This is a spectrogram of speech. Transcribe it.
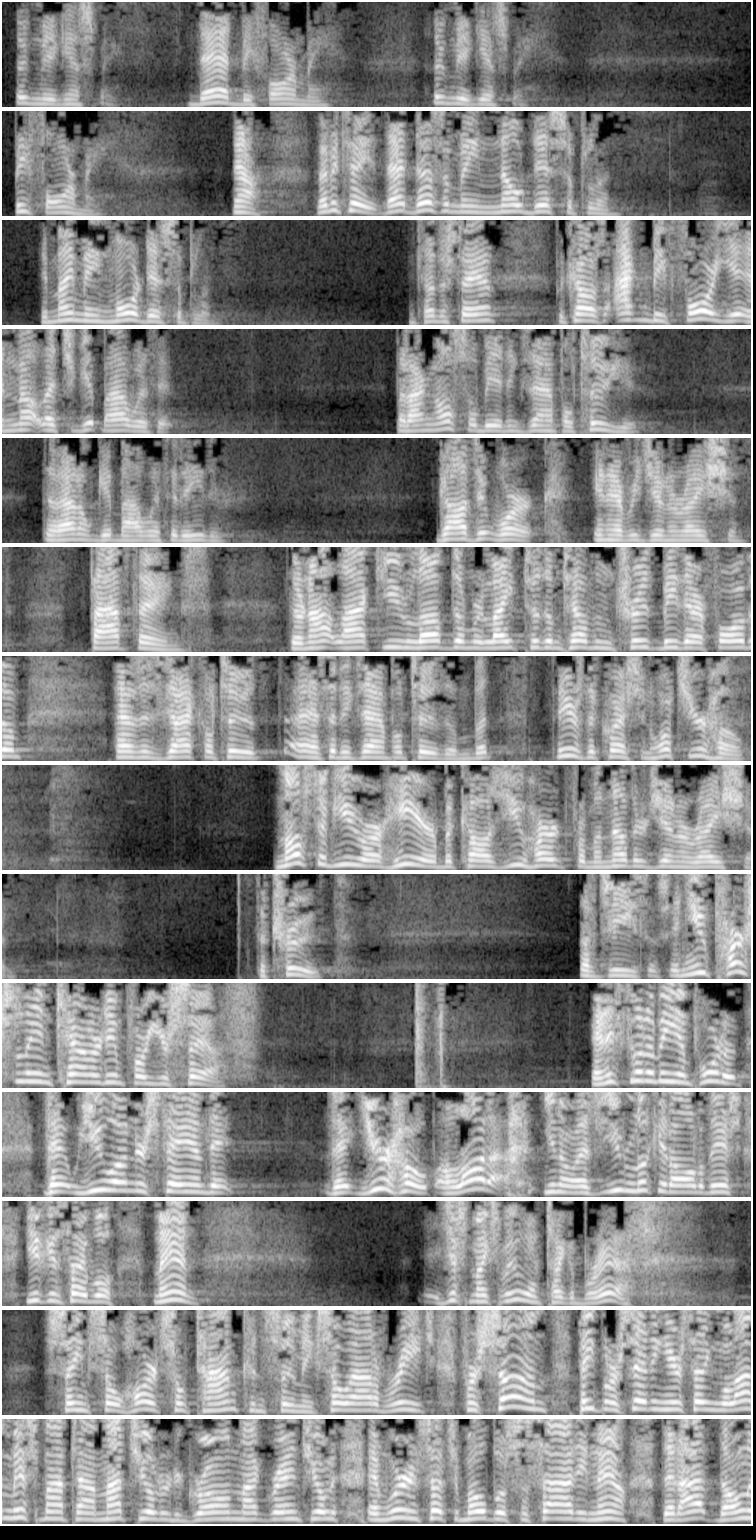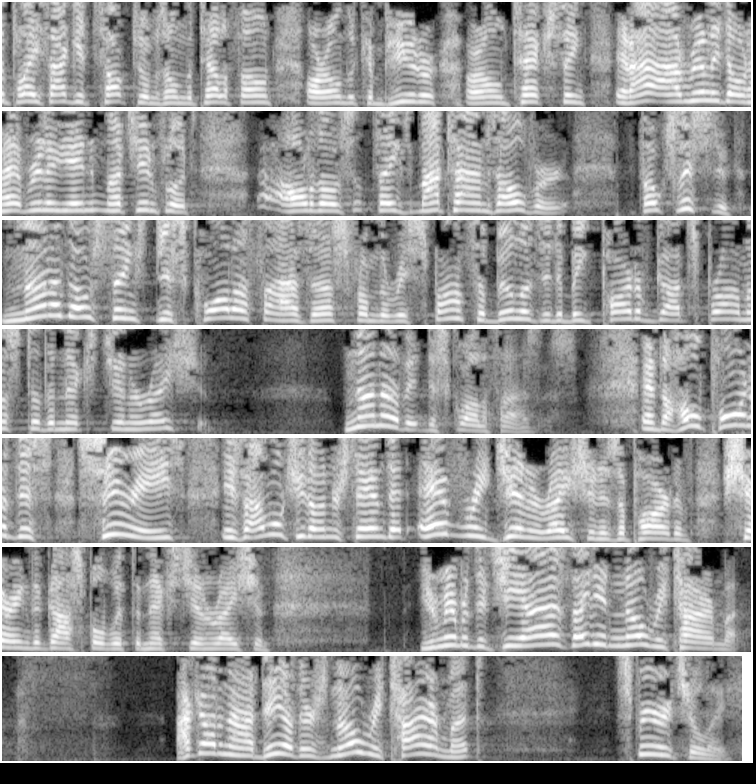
who can be against me? Dad be for me, who can be against me? Be for me. Now, let me tell you, that doesn't mean no discipline. It may mean more discipline. You understand? Because I can be for you and not let you get by with it. But I can also be an example to you that I don't get by with it either. God's at work in every generation. Five things. They're not like you. Love them, relate to them, tell them the truth, be there for them as an example to, as an example to them. But here's the question. What's your hope? Most of you are here because you heard from another generation the truth of Jesus. And you personally encountered Him for yourself. And it's going to be important that you understand that, that your hope, a lot of, you know, as you look at all of this, you can say, well, man, it just makes me want to take a breath seems so hard, so time consuming, so out of reach. For some, people are sitting here saying, well, I miss my time. My children are grown, my grandchildren, and we're in such a mobile society now that I, the only place I get to talk to them is on the telephone or on the computer or on texting, and I, I really don't have really much influence. All of those things, my time's over. Folks, listen to None of those things disqualifies us from the responsibility to be part of God's promise to the next generation. None of it disqualifies us. And the whole point of this series is I want you to understand that every generation is a part of sharing the gospel with the next generation. You remember the GIs? They didn't know retirement. I got an idea. There's no retirement spiritually.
